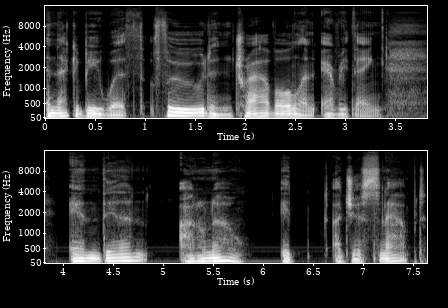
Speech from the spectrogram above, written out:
And that could be with food and travel and everything. And then I don't know. It I just snapped.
